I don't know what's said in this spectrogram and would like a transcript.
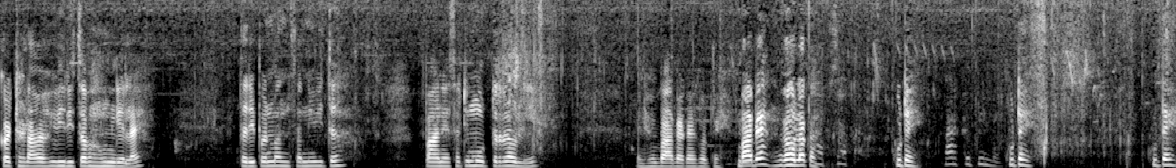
कठडा विहिरीचा वाहून गेलाय. तरी पण माणसांनी इथं पाण्यासाठी मोटर लावली आहे. आणि बाब्या काय करतोय? बाब्या गावला का? कुठे आहे कुठे? आहे कुठे? आहे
